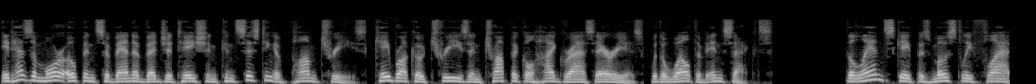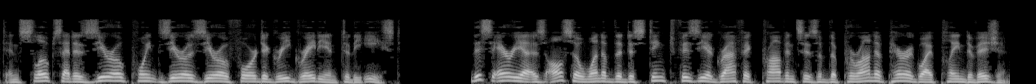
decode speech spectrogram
It has a more open savanna vegetation consisting of palm trees, quebracho trees and tropical high grass areas, with a wealth of insects. The landscape is mostly flat and slopes at a 0.004 degree gradient to the east. This area is also one of the distinct physiographic provinces of the Parana-Paraguay Plain Division.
